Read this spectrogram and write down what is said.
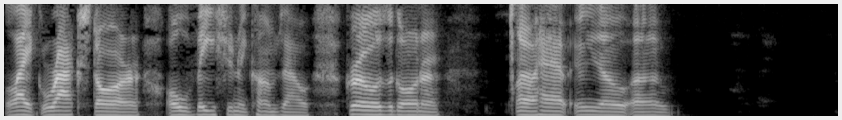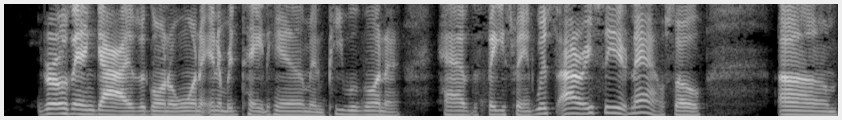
like rock star ovation when he comes out. Girls are gonna uh, have you know uh, girls and guys are gonna want to imitate him, and people are gonna have the face paint, which I already see it now. So um,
